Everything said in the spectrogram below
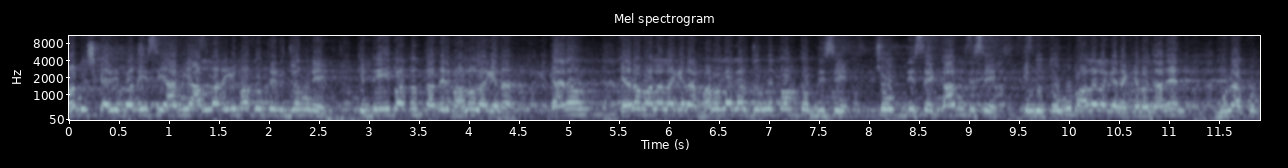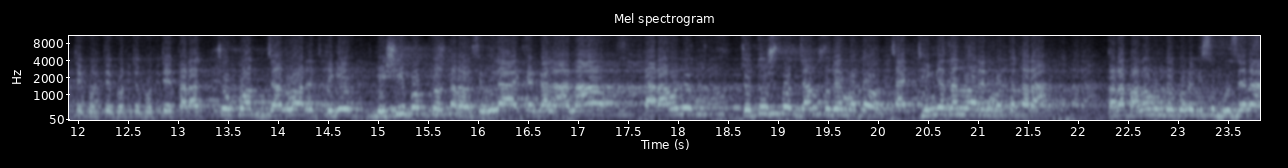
মানুষকে আমি বানাইছি আমি আল্লাহর ইবাদতের জন্য, কিন্তু ইবাদত তাদের ভালো লাগে না। কারণ, কেন ভালো লাগে না? ভালো লাগার জন্য তো অন্তর দিছে, চোখ দিছে, কান দিছে, কিন্তু তবু ভালো লাগে না। কেন জানেন? গুনাহ করতে করতে করতে করতে তারা চোপত জানোয়ারের থেকে বেশি বক্তর তারা হয়েছে। উলাইকা কাল আনাম তারা হলো চতুষ্পদ জান্তরের মতো, চার ঠেঙ্গা জানোয়ারের মতো তারা। তারা ভালো মন্দ কোনো কিছু বুঝে না,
